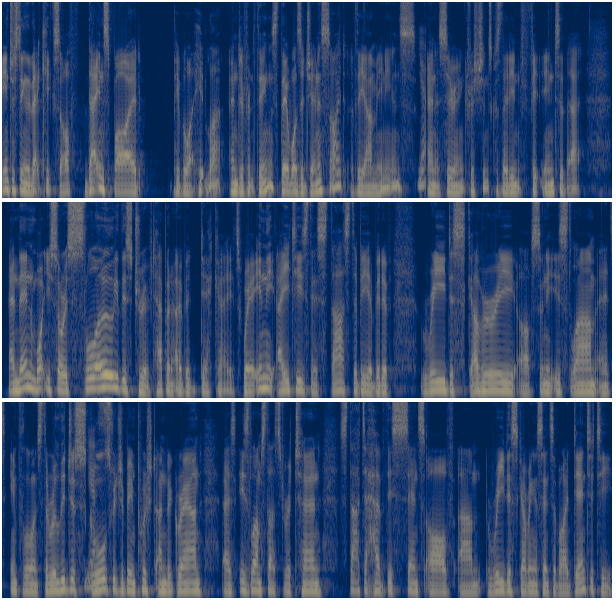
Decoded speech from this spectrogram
interestingly, that kicks off. That inspired people like Hitler and different things. There was a genocide of the Armenians Yeah. and Assyrian Christians because they didn't fit into that. And then what you saw is slowly this drift happen over decades, where in the 80s there starts to be a bit of rediscovery of Sunni Islam and its influence. The religious schools, Yes. which have been pushed underground as Islam starts to return, start to have this sense of um, rediscovering a sense of identity.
